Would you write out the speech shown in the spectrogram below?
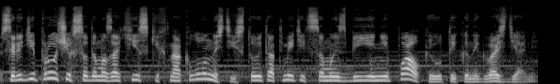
Среди прочих садомазохистских наклонностей стоит отметить самоизбиение палкой, утыканной гвоздями.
